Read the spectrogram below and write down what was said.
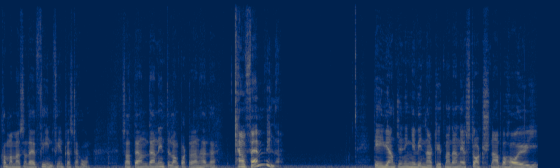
komma med en sån där fin, fin prestation. Så att den, den är inte långt borta den heller. Kan fem vinna? Det är ju egentligen ingen vinnartyp men den är startsnabb och har ju,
